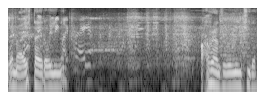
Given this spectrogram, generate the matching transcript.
bueno, a esta heroína. Ah, vean, se ve bien chida.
